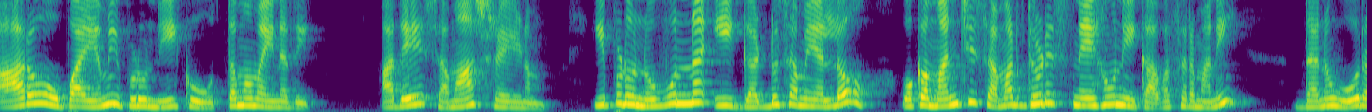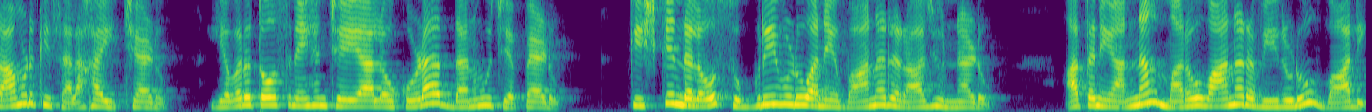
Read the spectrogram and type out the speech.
ఆరో ఉపాయం ఇప్పుడు నీకు ఉత్తమమైనది. అదే సమాశ్రయణం. ఇప్పుడు నువ్వున్న ఈ గడ్డు సమయంలో ఒక మంచి సమర్థుడి స్నేహం నీకు అవసరమని ధనువు రాముడికి సలహా ఇచ్చాడు. ఎవరితో స్నేహం చేయాలో కూడా ధనువు చెప్పాడు. కిష్కిందలో సుగ్రీవుడు అనే వానర రాజు ఉన్నాడు. అతని అన్న మరో వానర వీరుడు వాలి.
